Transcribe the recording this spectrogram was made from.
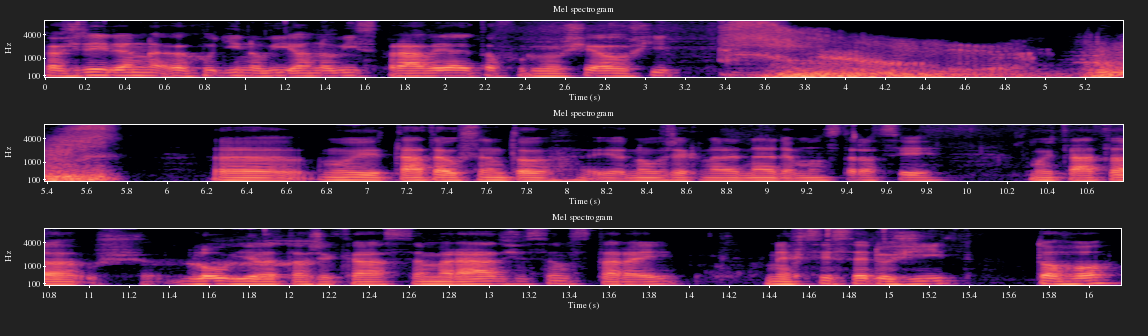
Každý den chodí nový a nový zprávy a je to furt horší a horší. Eh, můj táta, už jsem to jednou řekl na jedné demonstraci, můj táta už dlouhý leta říká, jsem rád, že jsem starý, nechci se dožít toho,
